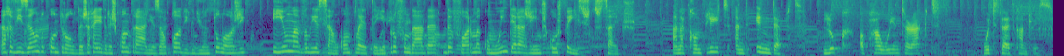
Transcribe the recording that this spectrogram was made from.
a revisão do controle das regras contrárias ao Código deontológico e uma avaliação completa e aprofundada da forma como interagimos com os países terceiros. And a complete and in-depth look of how we interact with third countries.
